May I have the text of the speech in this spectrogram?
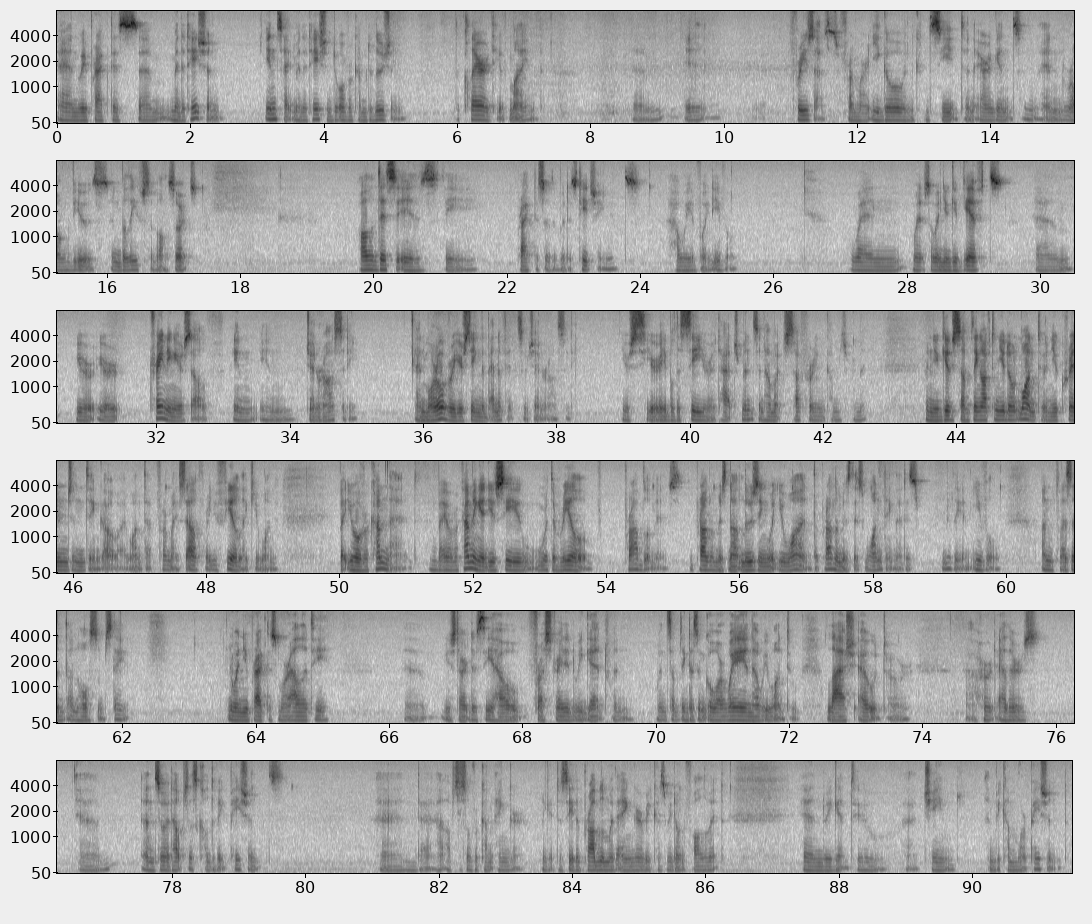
And we practice um, meditation, insight meditation, to overcome delusion, the clarity of mind. Um, it frees us from our ego and conceit and arrogance and, and wrong views and beliefs of all sorts. All of this is the practice of the Buddha's teaching. It's how we avoid evil. When, when so when you give gifts, um, you're you're training yourself in in generosity, and moreover, you're seeing the benefits of generosity. You're you're able to see your attachments and how much suffering comes from it. When you give something, often you don't want to, and you cringe and think, "Oh, I want that for myself," or you feel like you want it. But you overcome that, and by overcoming it, you see what the real problem is. The problem is not losing what you want. The problem is this wanting that is really an evil, unpleasant, unwholesome state. And when you practice morality, uh, you start to see how frustrated we get when when something doesn't go our way and how we want to lash out or uh, hurt others. Um, and so it helps us cultivate patience and uh, helps us overcome anger. We get to see the problem with anger because we don't follow it. And we get to uh, change and become more patient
